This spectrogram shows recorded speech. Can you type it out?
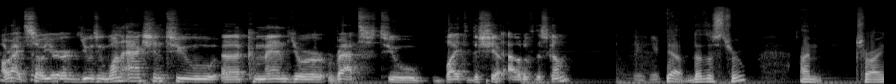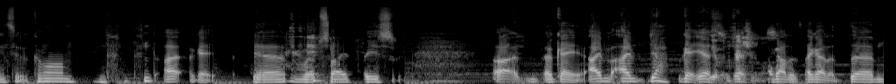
All right, so you're using one action to uh, command your rat to bite the shit out of the scum. Yeah, that is true. I'm trying to. Come on. I, okay. Yeah. Website, please. Uh, okay. I'm. I'm. Yeah. Okay. Yes. Yes. I got it. I got it. The um,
